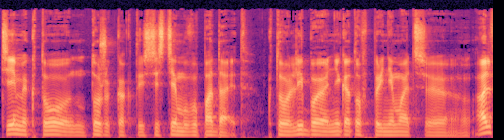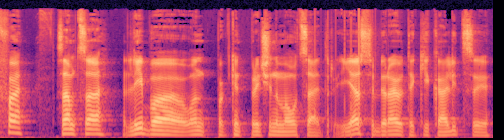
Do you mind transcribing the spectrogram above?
теми, кто ну, тоже как-то из системы выпадает. Кто либо не готов принимать э, альфа самца, либо он по каким-то причинам аутсайдер. Я собираю такие коалиции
